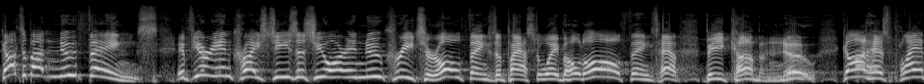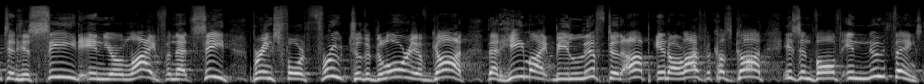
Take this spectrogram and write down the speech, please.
God's about new things. If you're in Christ Jesus, you are a new creature. Old things have passed away. Behold, all things have become new. God has planted his seed in your life, and that seed brings forth fruit to the glory of God that he might be lifted up in our life because God is involved in new things.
